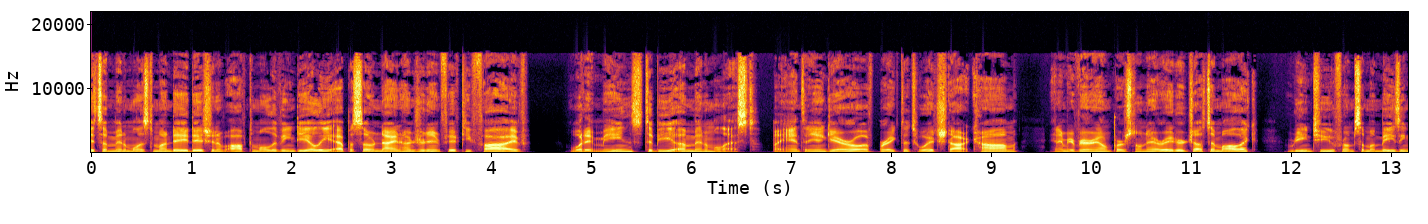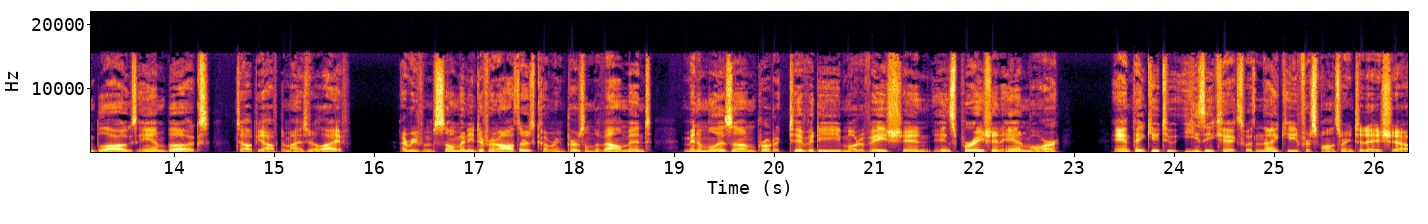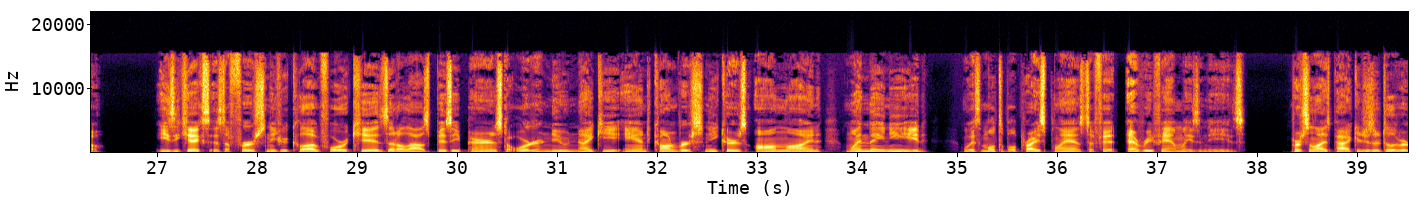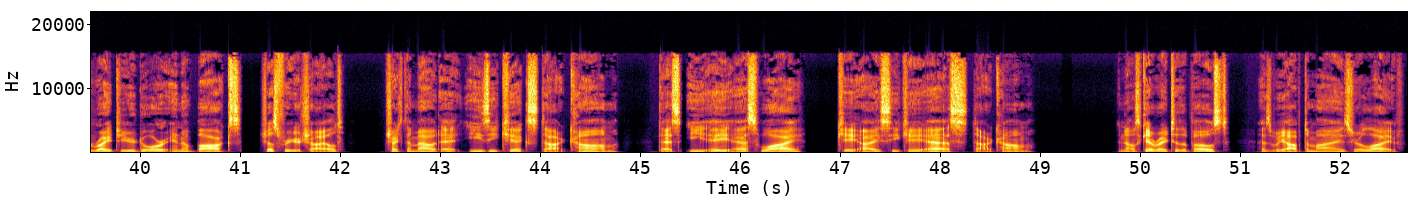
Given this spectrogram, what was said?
It's a Minimalist Monday edition of Optimal Living Daily, episode 955 What It Means to Be a Minimalist by Anthony Ongaro of BreakTheTwitch.com. And I'm your very own personal narrator, Justin Malik, reading to you from some amazing blogs and books to help you optimize your life. I read from so many different authors covering personal development, minimalism, productivity, motivation, inspiration, and more. And thank you to Easy Kicks with Nike for sponsoring today's show. Easy Kicks is the first sneaker club for kids that allows busy parents to order new Nike and Converse sneakers online when they need, with multiple price plans to fit every family's needs. Personalized packages are delivered right to your door in a box just for your child. Check them out at easykicks.com. That's E A S Y K I C K S.com. And now let's get right to the post as we optimize your life.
